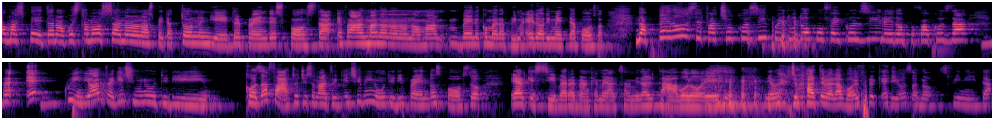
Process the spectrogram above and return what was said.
no ma aspetta no questa mossa no no no aspetta torna indietro e prende sposta e fa ah, ma no no no no ma bene come era prima e lo rimette a posto no però se faccio così poi tu dopo fai così lei dopo fa cos'ha Eh, e quindi oltre ai 10 minuti di cosa faccio? Ci sono altri 10 minuti di prendo sposto. E al che sì verrebbe anche a me alzarmi dal tavolo e giocatevela voi perché io sono sfinita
